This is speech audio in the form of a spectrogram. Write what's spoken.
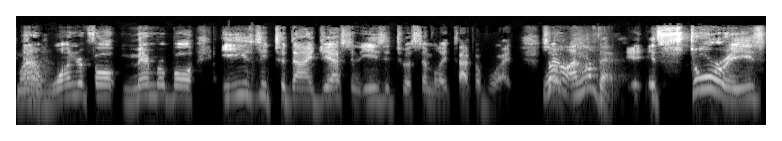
wow. in a wonderful, memorable, easy to digest and easy to assimilate type of way. So wow, I love that. It's stories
